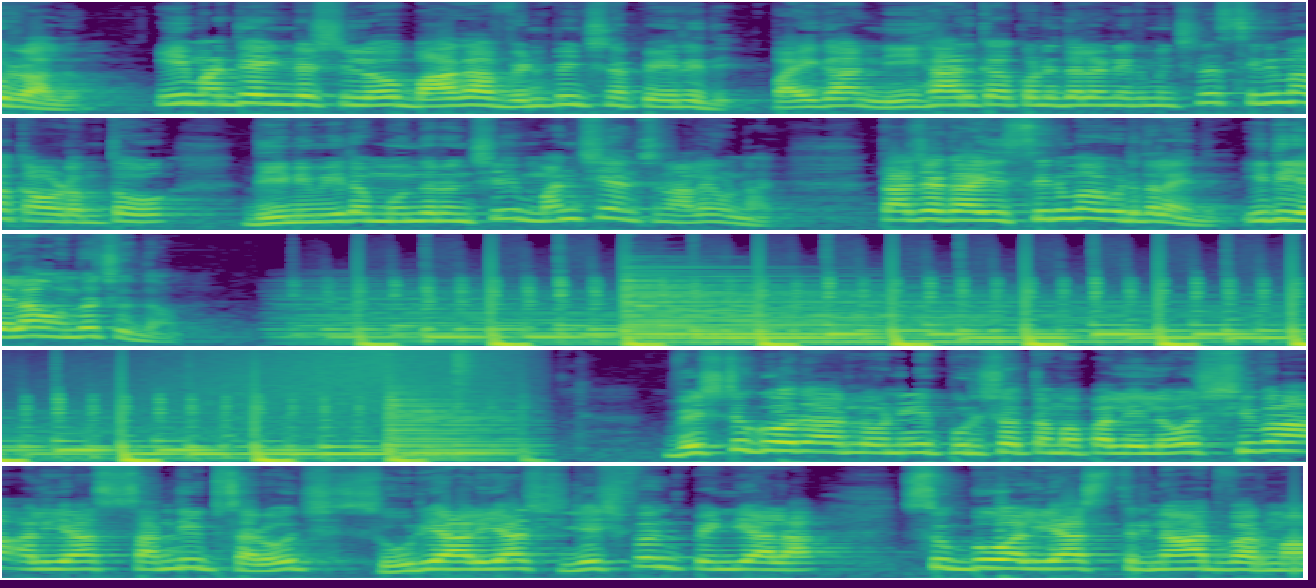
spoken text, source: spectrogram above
కుర్రాలు ఈ మధ్య ఇండస్ట్రీలో బాగా వినిపించిన పేరు ఇది పైగా నీహారిక కొనిదల నిర్మించిన సినిమా కావడంతో దీని మీద ముందు నుంచి మంచి అంచనాలే ఉన్నాయి. తాజాగా ఈ సినిమా విడుదలైంది. ఇది ఎలా ఉందో చూద్దాం. వెస్ట్ గోదావరిలోని పురుషోత్తమపల్లిలో Shiva alias Sandeep Saroj Surya alias Yashwanth Pendyala Subbu alias Trinath Varma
